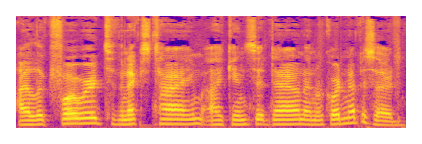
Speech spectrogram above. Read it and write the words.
I look forward to the next time I can sit down and record an episode.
